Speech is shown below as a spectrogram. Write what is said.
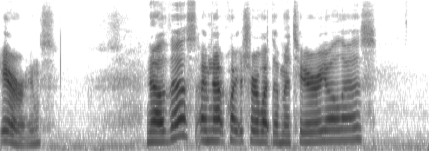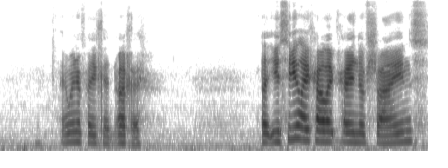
earrings. Now this, I'm not quite sure what the material is. I wonder if I can, okay. But you see like how it kind of shines?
